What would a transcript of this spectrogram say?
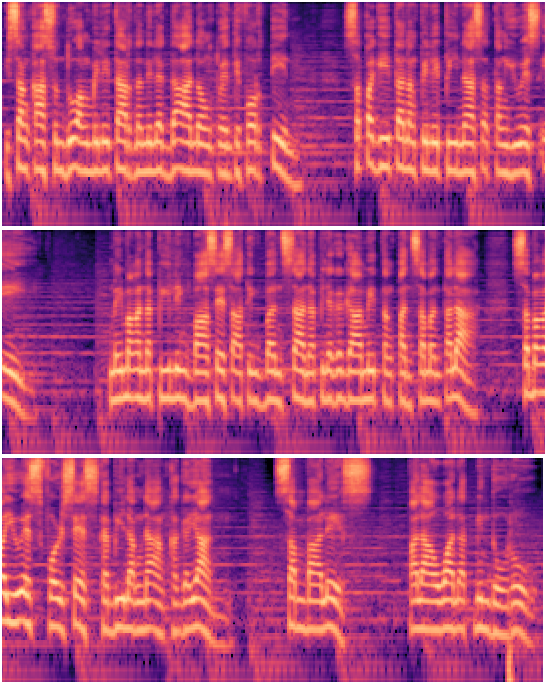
isang kasunduang militar na nilagdaan noong 2014 sa pagitan ng Pilipinas at ng USA. May mga napiling base sa ating bansa na pinagagamit ng pansamantala sa mga US forces kabilang na ang Cagayan, Sambales, Palawan at Mindoro.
